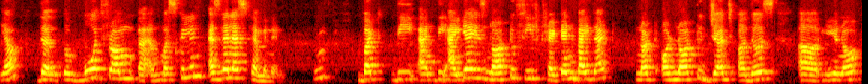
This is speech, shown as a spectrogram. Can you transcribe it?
yeah the, the both from masculine as well as feminine. Hmm? but the and the idea is not to feel threatened by that not or not to judge others uh, you know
